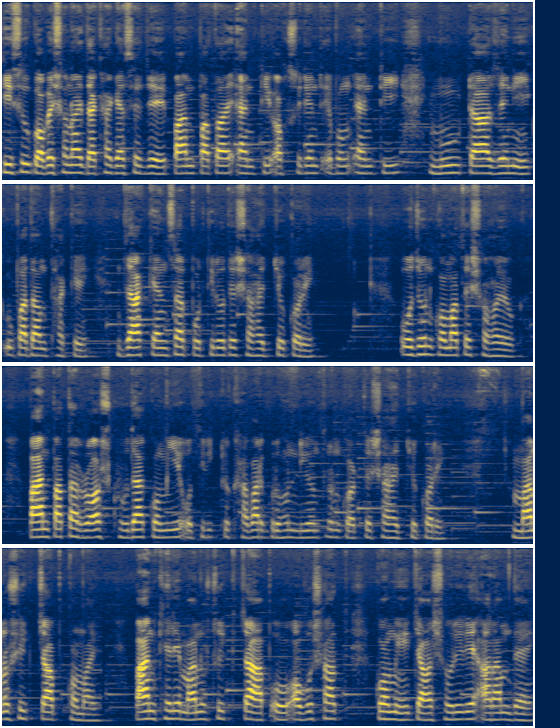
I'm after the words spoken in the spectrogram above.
কিছু গবেষণায় দেখা গেছে যে পান পাতায় অ্যান্টিঅক্সিডেন্ট এবং অ্যান্টি মিউটাজেনিক উপাদান থাকে, যা ক্যান্সার প্রতিরোধে সাহায্য করে। ওজন কমাতে সহায়ক। পান পাতার রস ক্ষুধা কমিয়ে অতিরিক্ত খাবার গ্রহণ নিয়ন্ত্রণ করতে সাহায্য করে। মানসিক চাপ কমায়। পান খেলে মানসিক চাপ ও অবসাদ কমে, যা শরীরে আরাম দেয়।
